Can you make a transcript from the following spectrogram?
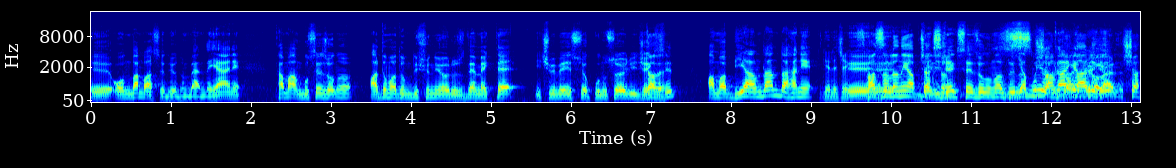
Ee, ondan bahsediyordum ben de. Yani tamam bu sezonu adım adım düşünüyoruz demekte hiçbir beis yok. Bunu söyleyeceksin. Tabii. Ama bir yandan da hani Gelecek Hazırlığını yapacaksın. Gelecek sezonun hazırlığını Yapıyor. mutlaka Şampiyonlar Ligi, yapıyorlardır. Şa-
